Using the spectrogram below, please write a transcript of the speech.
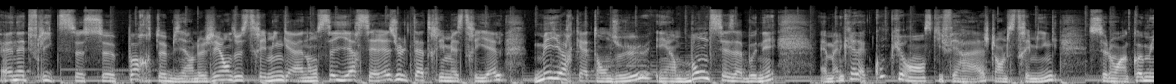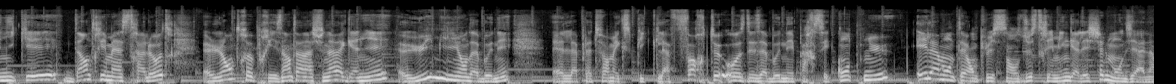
Netflix se porte bien. Le géant du streaming a annoncé hier ses résultats trimestriels meilleurs qu'attendus et un bond de ses abonnés, malgré la concurrence qui fait rage dans le streaming. Selon un communiqué d'un trimestre à l'autre, l'entreprise internationale a gagné 8 millions d'abonnés. La plateforme explique la forte hausse des abonnés par ses contenus et la montée en puissance du streaming à l'échelle mondiale.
